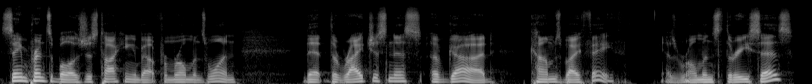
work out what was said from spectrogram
Same principle I was just talking about from Romans 1 that the righteousness of God comes by faith. As Romans 3 says,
